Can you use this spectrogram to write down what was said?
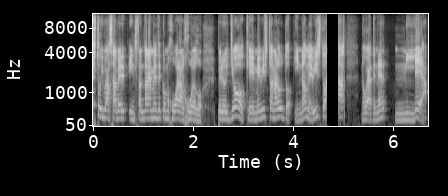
esto! Y vas a ver instantáneamente cómo jugar al juego. Pero yo, que me he visto Naruto y no me he visto no voy a tener ni idea.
